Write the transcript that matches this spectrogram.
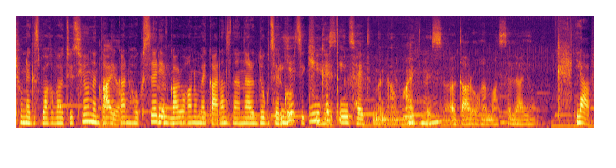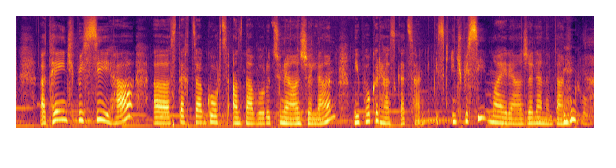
չունեք զբաղվածություն, ընտանեկան հոգսեր եւ կարողանում եք առանձնանալ դուք ձեր գործիքի հետ։ Ես ինքս ինձ հետ մնամ, այդպես կարող եմ ասել, այո։ Լավ, թե ինչպիսի, հա, ստեղծագործ անznավորություն է Անժելան, մի փոքր հասկացանք։ Իսկ ինչպիսի մայր է Անժելան ընտանիքում։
